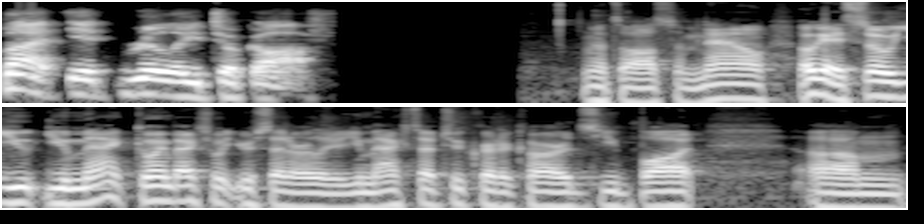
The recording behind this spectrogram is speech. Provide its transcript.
but it really took off. That's awesome. Now, okay, so you you max going back to what you said earlier. You maxed out two credit cards. You bought um,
